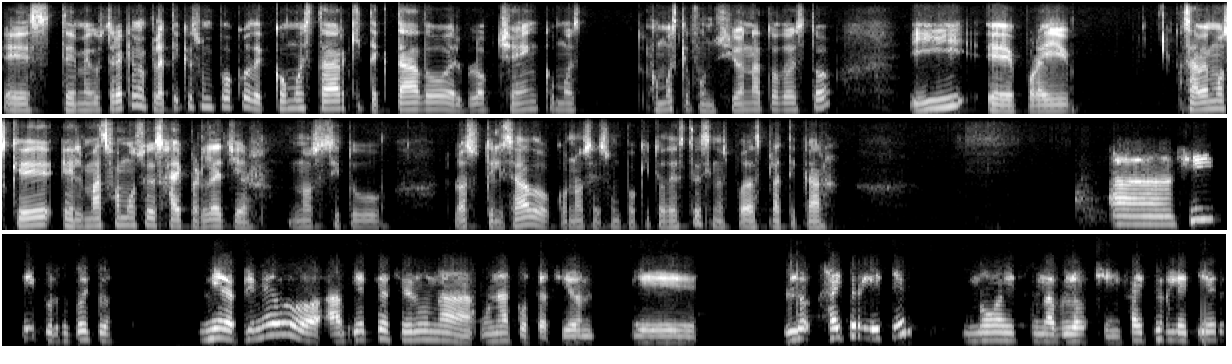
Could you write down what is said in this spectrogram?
este, me gustaría que me platiques un poco de cómo está arquitectado el blockchain, cómo es, cómo es que funciona todo esto. Y por ahí sabemos que el más famoso es Hyperledger. No sé si tú lo has utilizado o conoces un poquito de este, si nos puedas platicar. Ah, sí, sí, por supuesto. Mira, primero habría que hacer una, una acotación. Eh, Hyperledger no es una blockchain. Hyperledger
